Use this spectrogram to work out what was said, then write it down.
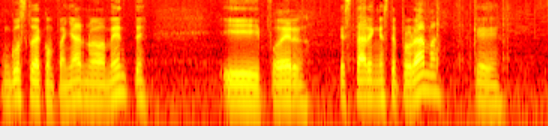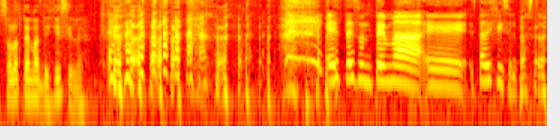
un gusto de acompañar nuevamente y poder estar en este programa que solo temas difíciles. este es un tema, eh, está difícil, pastor.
